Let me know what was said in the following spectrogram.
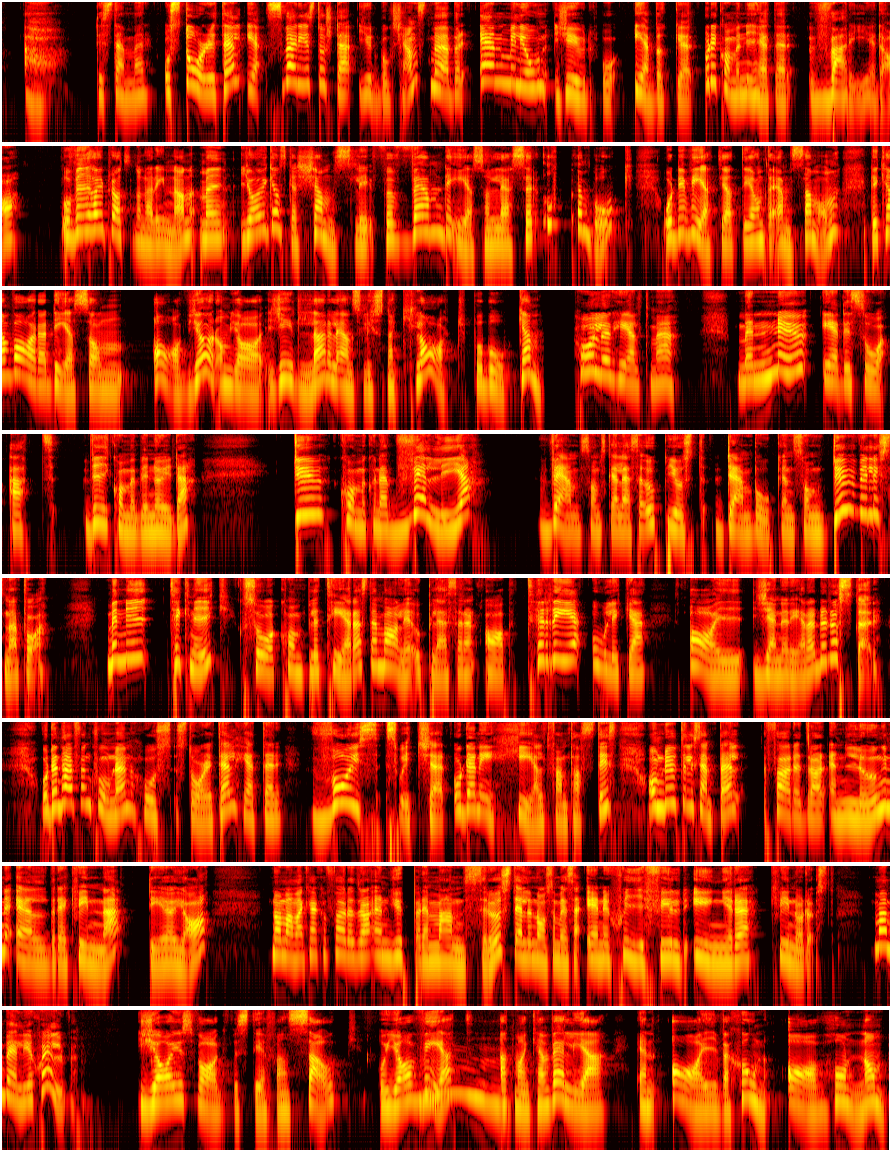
Det stämmer. Och Storytel är Sveriges största ljudbokstjänst med över en miljon ljud och e-böcker. Och det kommer nyheter varje dag. Och vi har ju pratat om det här innan, men jag är ganska känslig för vem det är som läser upp en bok. Och det vet jag att det är jag inte ensam om. Det kan vara det som avgör om jag gillar eller ens lyssnar klart på boken. Håller helt med. Men nu är det så att vi kommer bli nöjda. Du kommer kunna välja vem som ska läsa upp just den boken som du vill lyssna på. Med ny teknik så kompletteras den vanliga uppläsaren av tre olika AI-genererade röster. Och Den här funktionen hos Storytel heter Voice Switcher och den är helt fantastisk. Om du till exempel föredrar en lugn äldre kvinna, det gör jag, någon annan kanske föredrar en djupare mansröst eller någon som är så energifylld yngre kvinnoröst. Man väljer själv. Jag är ju svag för Stefan Sauk och jag vet att man kan välja en AI-version av honom.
